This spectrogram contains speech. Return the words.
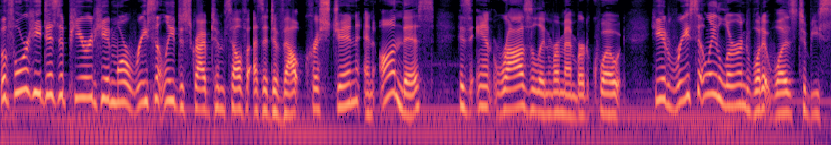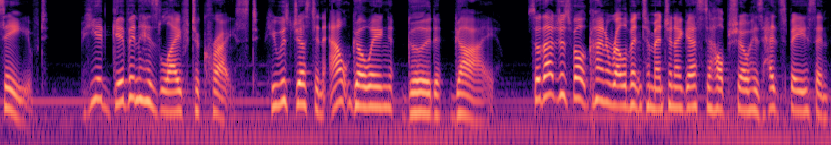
Before he disappeared, he had more recently described himself as a devout Christian, and on this, his aunt Rosalind remembered, quote, he had recently learned what it was to be saved. He had given his life to Christ. He was just an outgoing, good guy. So that just felt kind of relevant to mention, I guess, to help show his headspace and,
